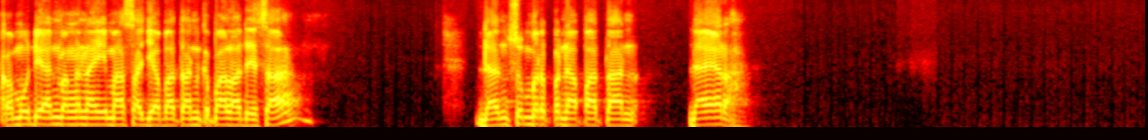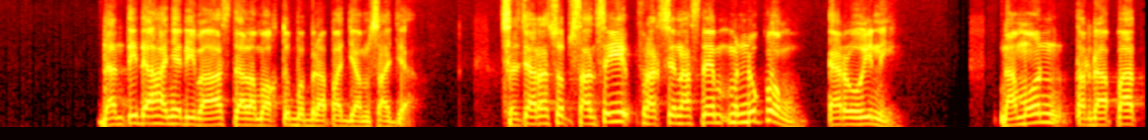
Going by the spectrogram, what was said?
kemudian mengenai masa jabatan kepala desa, dan sumber pendapatan daerah. Dan tidak hanya dibahas dalam waktu beberapa jam saja. Secara substansi, fraksi Nasdem mendukung RU ini. Namun terdapat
